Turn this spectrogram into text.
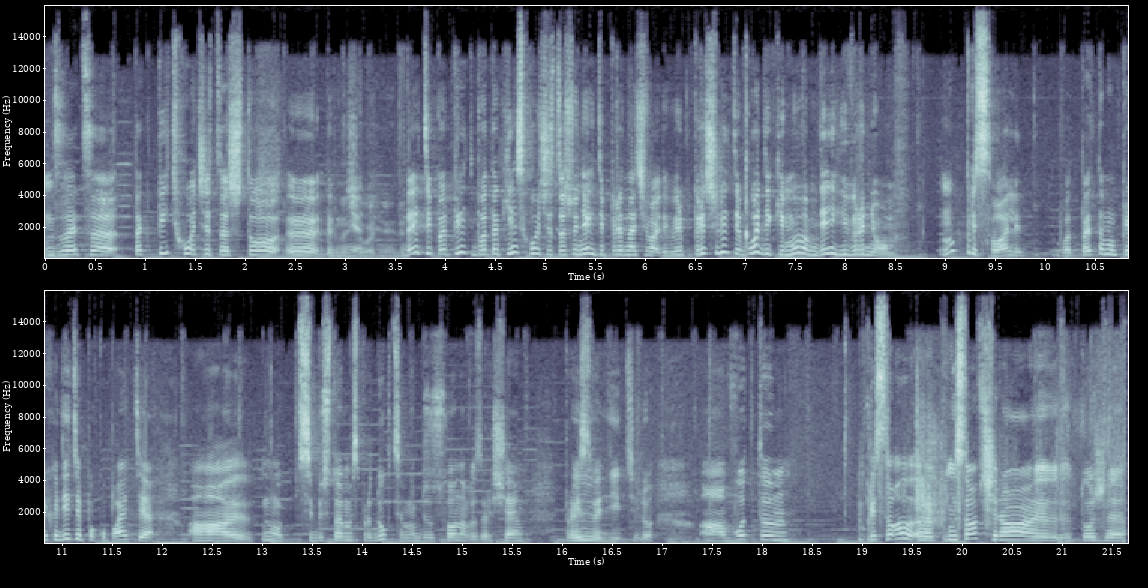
называется «Так пить хочется, что...» э, Переночевать нет. негде. Дайте попить, бо так есть хочется, что негде переночевать. Я говорю, пришлите бодики, мы вам деньги вернем. Ну, прислали. Вот, поэтому приходите, покупайте. А, ну, себестоимость продукции мы, безусловно, возвращаем производителю. А, вот эм, прислал, э, принесла вчера э, тоже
